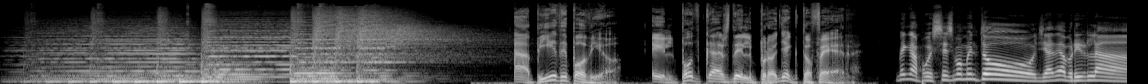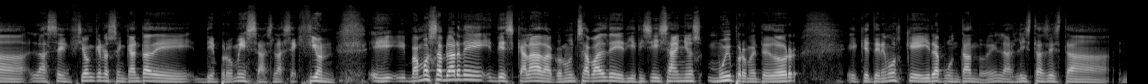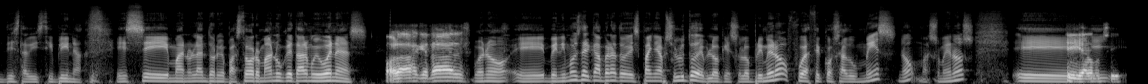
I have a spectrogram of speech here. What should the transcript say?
A pie de podio, el podcast del Proyecto FAIR. Venga, pues es momento ya de abrir la, sección que nos encanta de, promesas, la sección. Eh, vamos a hablar de, escalada con un chaval de 16 años muy prometedor eh, que tenemos que ir apuntando en las listas de esta, de esta disciplina. Es eh, Manuel Antonio Pastor. Manu, ¿qué tal? Muy buenas. Hola, ¿qué tal? Bueno, venimos del Campeonato de España Absoluto de bloques. Lo primero fue hace cosa de un mes, ¿no? Más o menos. sí, algo así.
